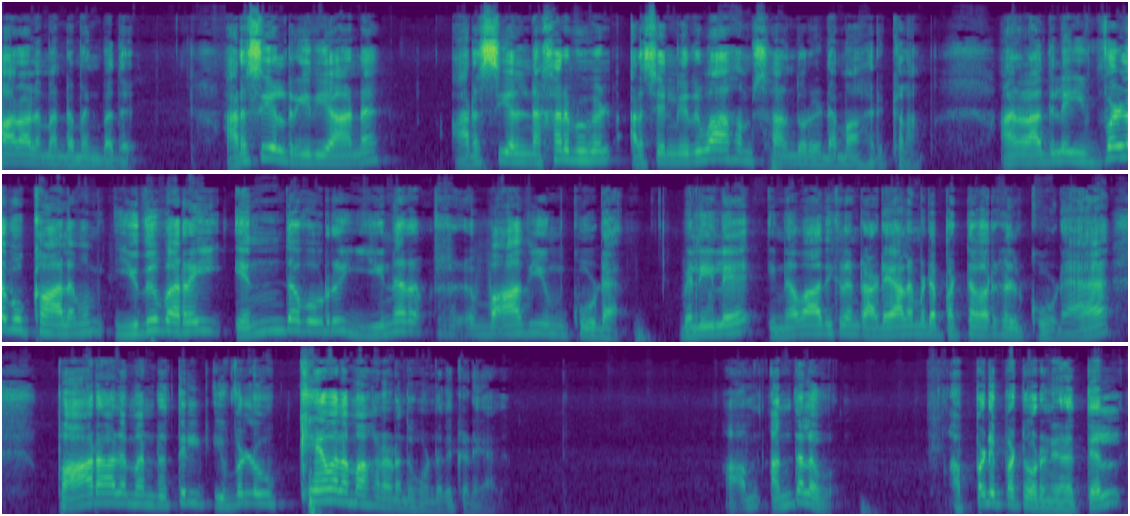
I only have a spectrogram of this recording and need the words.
பாராளுமன்றம் என்பது அரசியல் ரீதியான அரசியல் நகர்வுகள் அரசியல் நிர்வாகம் சார்ந்த ஒரு இடமாக இருக்கலாம். ஆனால் அதில் இவ்வளவு காலமும் இதுவரை எந்த ஒரு இனவாதியும் கூட வெளியிலே இனவாதிகள் என்று அடையாளமிடப்பட்டவர்கள் கூட பாராளுமன்றத்தில் இவ்வளவு கேவலமாக நடந்து கொண்டது கிடையாது. அம்- அந்தளவு. அப்படிப்பட்ட ஒரு நேரத்தில்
